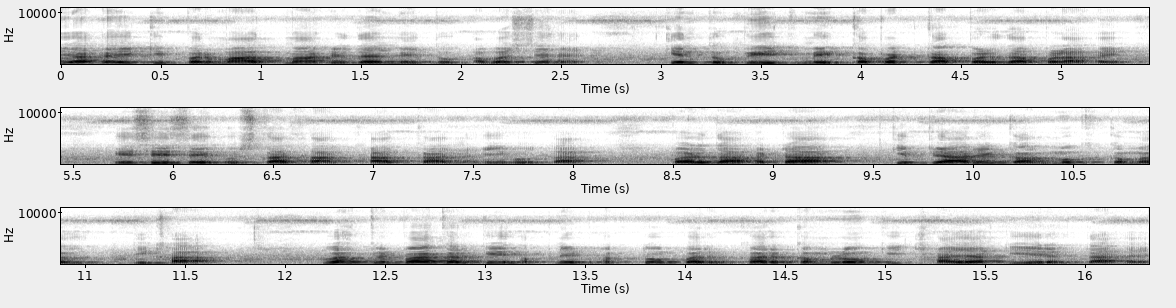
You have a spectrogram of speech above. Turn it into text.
यह है कि परमात्मा हृदय में तो अवश्य है किंतु बीच में कपट का पर्दा पड़ा है। इसी से उसका साक्षात्कार नहीं होता। पर्दा हटा कि प्यारे का मुख कमल दिखा। वह कृपा करके अपने भक्तों पर कर कमलों की छाया किए रहता है।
